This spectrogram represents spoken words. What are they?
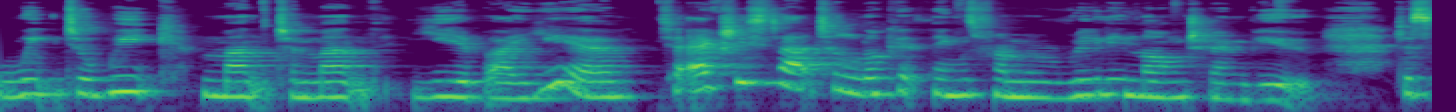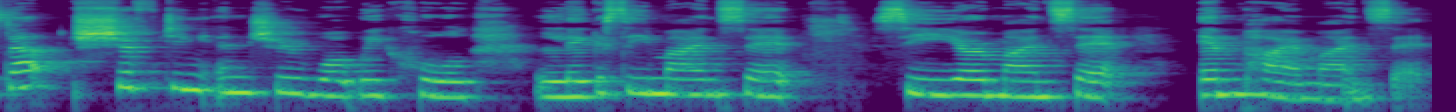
week to week, month to month, year by year, to actually start to look at things from a really long term view, to start shifting into what we call legacy mindset, CEO mindset, empire mindset.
